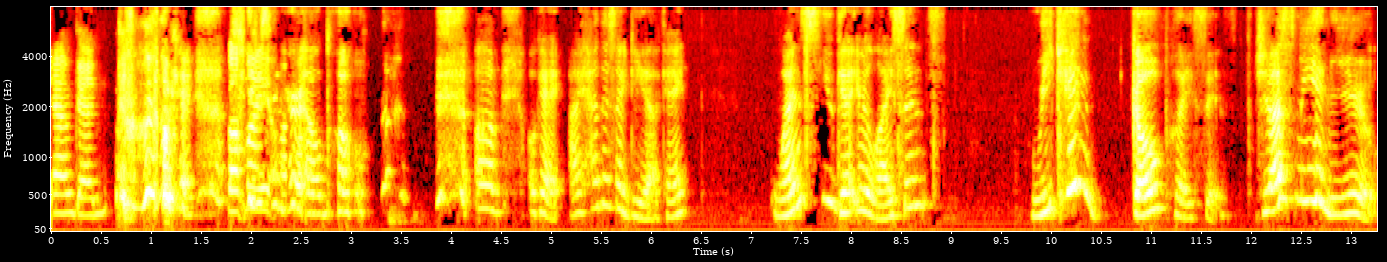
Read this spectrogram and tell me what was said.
Yeah, I'm good. okay, but my her elbow. um. Okay, I had this idea. Okay, once you get your license, we can go places. Just me and you.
